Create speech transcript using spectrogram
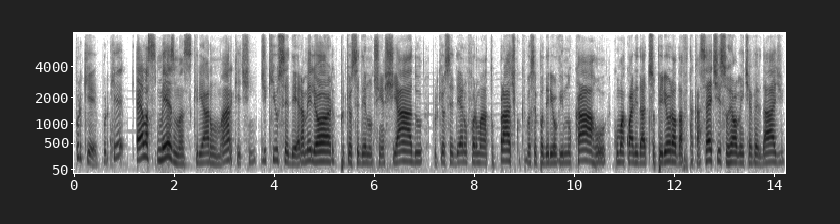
Por quê? Porque elas mesmas criaram um marketing de que o CD era melhor, porque o CD não tinha chiado, porque o CD era um formato prático que você poderia ouvir no carro, com uma qualidade superior ao da fita cassete, isso realmente é verdade,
